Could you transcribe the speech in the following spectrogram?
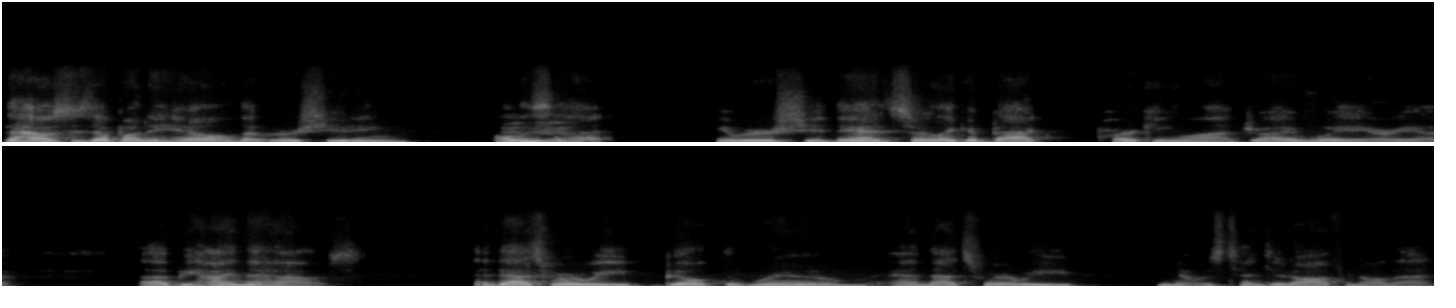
the house is up on a hill that we were shooting all this Mhm. at. And we were shoot. They had sort of like a back parking lot driveway area uh, behind the house, and that's where we built the room, and that's where we, you know, it was tented off and all that.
